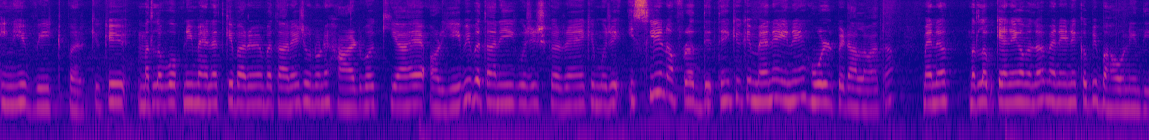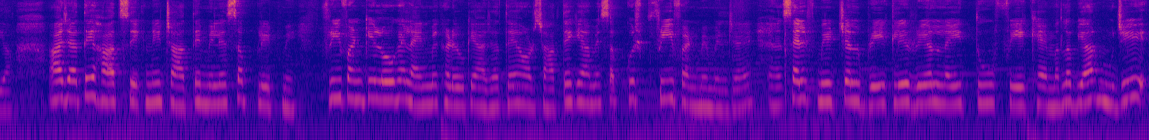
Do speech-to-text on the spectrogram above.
इन्हें वेट पर? क्योंकि मतलब वो अपनी मेहनत के बारे में बता रहे हैं, जो उन्होंने हार्ड वर्क किया है और ये भी बताने की कोशिश कर रहे हैं कि मुझे इसलिए नफ़रत देते हैं क्योंकि मैंने इन्हें होल्ड पे डालवा था। मैंने मतलब कहने का मतलब मैंने इन्हें कभी भाव नहीं दिया। आ जाते हाथ सेकने, चाहते मिले सब प्लेट में। फ्री फंड के लोग हैं, लाइन में खड़े होकर आ जाते हैं और चाहते हैं कि हमें सब कुछ फ्री फंड में मिल जाए। सेल्फ मेड चल ब्रेक ले रियल नहीं, तू फेक है। मतलब यार, मुझे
